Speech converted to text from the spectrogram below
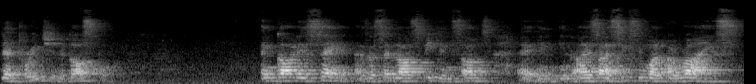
They're preaching the gospel. And God is saying, as I said last week in Psalms, uh, in, in Isaiah 61, arise.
